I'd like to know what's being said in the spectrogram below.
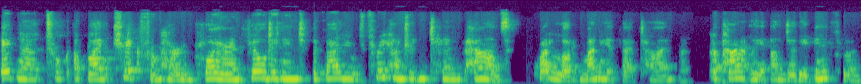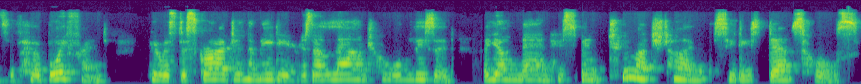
Edna took a blank cheque from her employer and filled it into the value of £310, quite a lot of money at that time, apparently under the influence of her boyfriend, who was described in the media as a lounge hall lizard, a young man who spent too much time at the city's dance halls.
